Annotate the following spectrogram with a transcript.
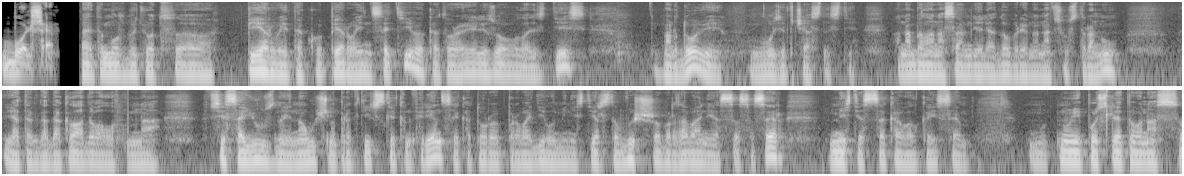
больше. Это может быть вот э, первый такой, первая инициатива, которая реализовывалась здесь, Мордовии, в ВУЗе в частности, она была на самом деле одобрена на всю страну. Я тогда докладывал на всесоюзной научно-практической конференции, которую проводило Министерство высшего образования СССР вместе с ЦК ВЛКСМ. Ну и после этого нас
